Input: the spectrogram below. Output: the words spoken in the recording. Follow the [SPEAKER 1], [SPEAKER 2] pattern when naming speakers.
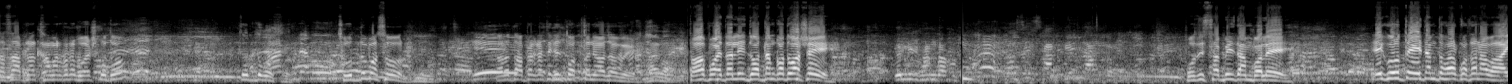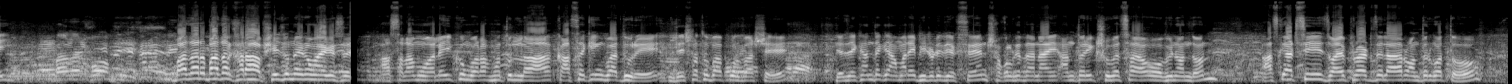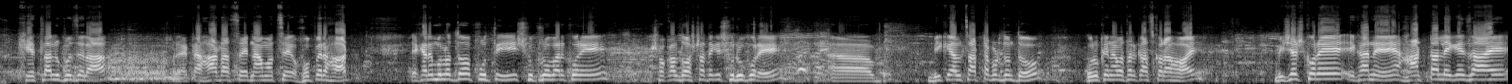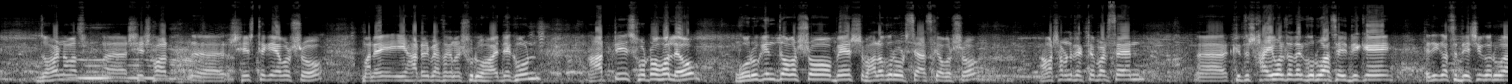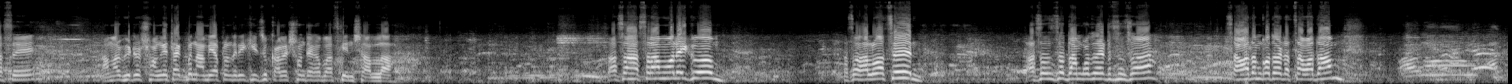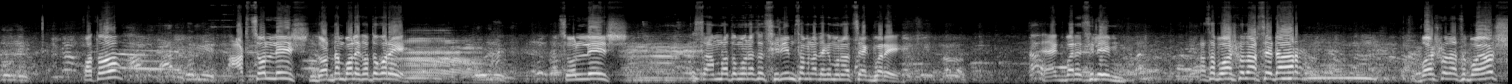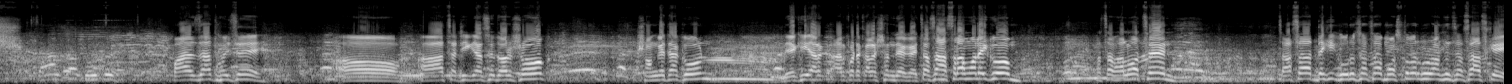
[SPEAKER 1] চাচা আপনার খামার করার বয়স কত?
[SPEAKER 2] চোদ্দ বছর।
[SPEAKER 1] চোদ্দ বছর? তাহলে তো আপনার কাছে কিছু তথ্য নেওয়া যাবে।
[SPEAKER 2] তাও বাবা।
[SPEAKER 1] তবে পঁয়তাল্লিশ দরদাম কত আসে? পঁচিশ ছাব্বিশ দাম বলে। এগুলো গরু তো এই দাম তো হওয়ার কথা না ভাই। বাজার বাজার খারাপ সেই জন্য এরকম হয়ে গেছে। আসসালামু আলাইকুম রহমতুল্লাহ কাছে কিংবা দূরে, দেশ অথবা প্রবাসে, যে যেখান থেকে আমার এই ভিডিওটি দেখছেন, সকলকে জানাই আন্তরিক শুভেচ্ছা ও অভিনন্দন। আজকে আসছি জয়পুরহাট জেলার অন্তর্গত খেতলাল উপজেলা। একটা হাট আছে, নাম আছে হোপের হাট। এখানে মূলত প্রতি শুক্রবার করে সকাল দশটা থেকে শুরু করে বিকেল চারটা পর্যন্ত গরু কেনা বেচার কাজ করা হয়। বিশেষ করে এখানে হাটটা লেগে যায় জহর নামাজ শেষ হওয়ার শেষ থেকে অবশ্য মানে এই হাটের বেচাকেনা শুরু হয়। দেখুন, হাটটি ছোট হলেও গরু কিন্তু অবশ্য বেশ ভালো করে উঠছে আজকে অবশ্য। আমার সামনে দেখতে পাচ্ছেন কিছু সাইবল তাদের গরু আছে এদিকে এদিকে আছে দেশি গরু আছে। আমার ভিডিওর সঙ্গে থাকবেন, আমি আপনাদেরকে কিছু কালেকশন দেখাবো আজকে, ইনশাআল্লাহ। আচ্ছা আসসালামু আলাইকুম। আচ্ছা ভালো আছেন? আচ্ছা আচ্ছা দাম কত এটা চাচা? চাওয়া দাম কত এটা? চাওয়া দাম কত? আটচল্লিশ। দরদাম বলে কত করে? চল্লিশ। চামড়া তো মনে হচ্ছে সিলিম চামড়া দেখে মনে হচ্ছে একবারে। একবারে সিলিম। আচ্ছা বয়স কত আছে এটার? বয়স কত আছে? বয়স? পাঁচ জাত হয়েছে। ও আচ্ছা ঠিক আছে, দর্শক। সঙ্গে থাকুন। দেখি আর আর কটা কালেকশন দেখা চাচা আসসালামু আলাইকুম। আচ্ছা ভালো আছেন? চাচা, দেখি গরু চাচা, মস্ত বড় গরু আনছেন চাচা আজকে।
